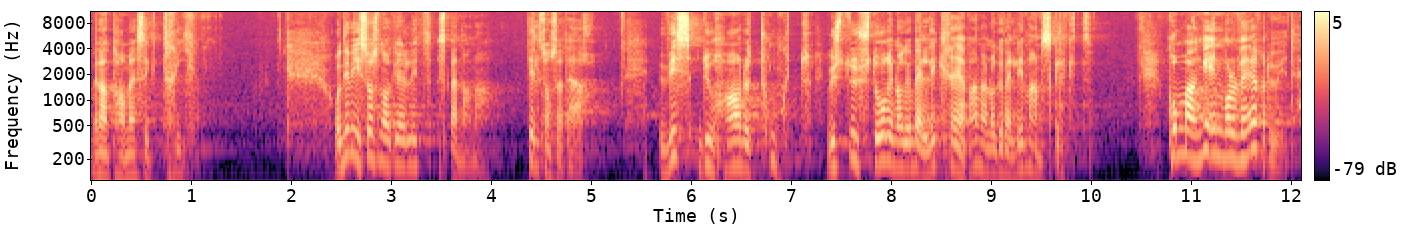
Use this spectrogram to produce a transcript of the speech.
men han tar med seg tre. Og Det viser oss noe litt spennende. Det er litt sånn som dette her. Hvis du har det tungt, hvis du står i noe veldig krevende, noe veldig vanskelig, hvor mange involverer du i det?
